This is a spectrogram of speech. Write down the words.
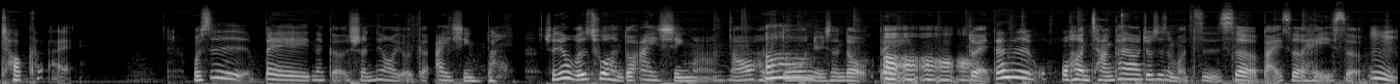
超可爱。我是被那个 Chanel 有一个爱心包。首先，我不是出了很多爱心嘛，然后很多女生都有背，哦哦哦哦对。但是我很常看到就是什么紫色、白色、黑色，嗯，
